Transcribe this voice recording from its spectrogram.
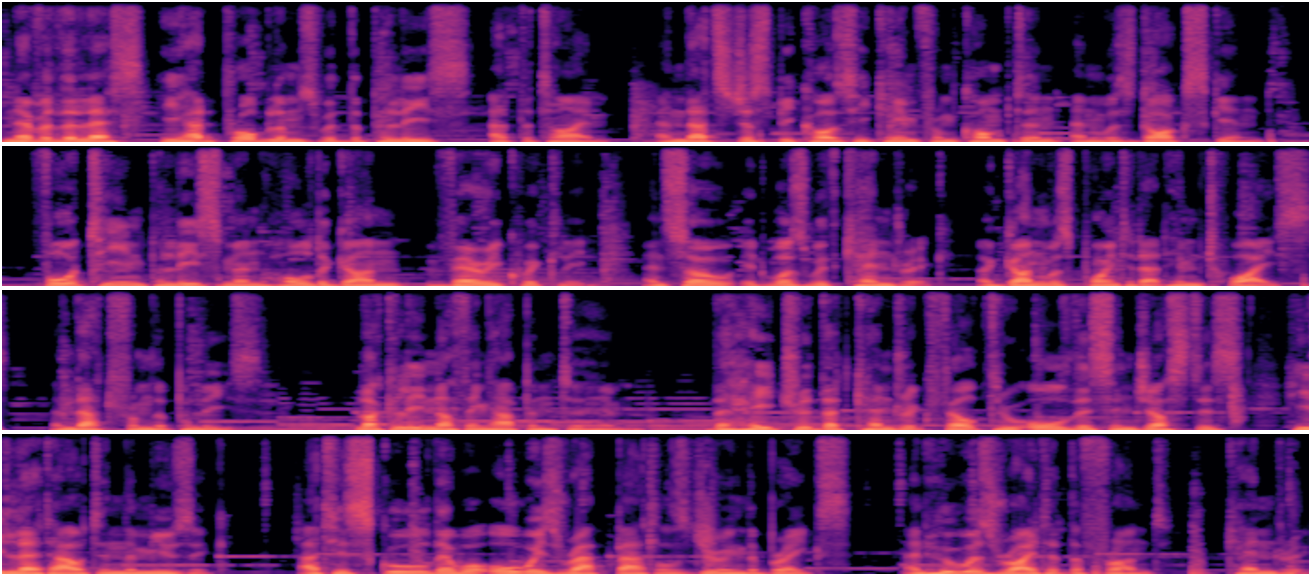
Nevertheless, he had problems with the police at the time, and that's just because he came from Compton and was dark skinned. 14 policemen hold a gun very quickly, and so it was with Kendrick. A gun was pointed at him twice, and that from the police. Luckily, nothing happened to him. The hatred that Kendrick felt through all this injustice, he let out in the music. At his school, there were always rap battles during the breaks. And who was right at the front? Kendrick.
